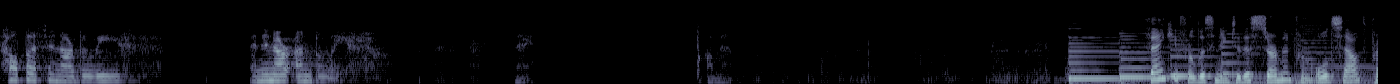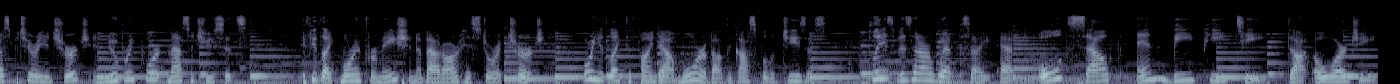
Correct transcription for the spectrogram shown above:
Help us in our belief and in our unbelief. Amen. Thank you for listening to this sermon from Old South Presbyterian Church in Newburyport, Massachusetts. If you'd like more information about our historic church, or you'd like to find out more about the gospel of Jesus, please visit our website at oldsouthnbpt.org.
